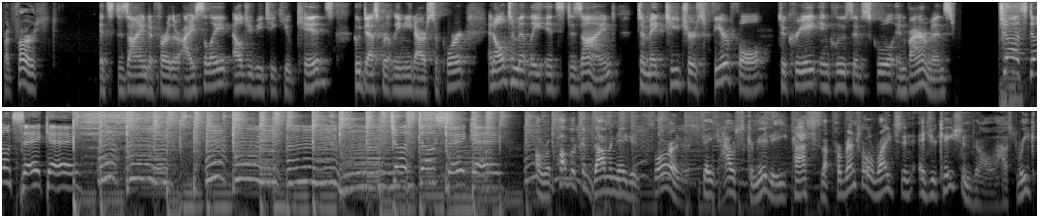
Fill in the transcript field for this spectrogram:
But first, It's designed to further isolate LGBTQ kids who desperately need our support. And ultimately, it's designed to make teachers fearful to create inclusive school environments. Just don't say gay. Just don't say gay. A Republican dominated Florida State House committee passed the Parental Rights in Education bill last week,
